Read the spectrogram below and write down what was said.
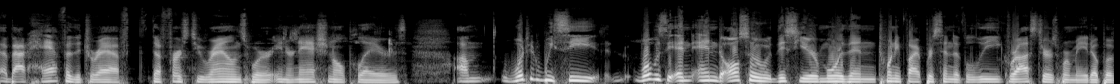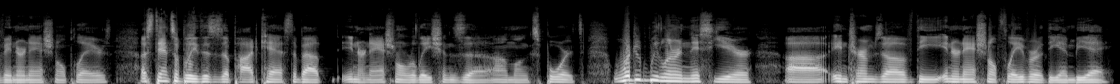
about half of the draft, the first two rounds were international players. Um, what did we see? What was the and and also this year more than twenty five percent of the league rosters were made up of international players. Ostensibly, this is a podcast about international relations uh, among sports. What did we learn this year uh, in terms of the international flavor of the NBA?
